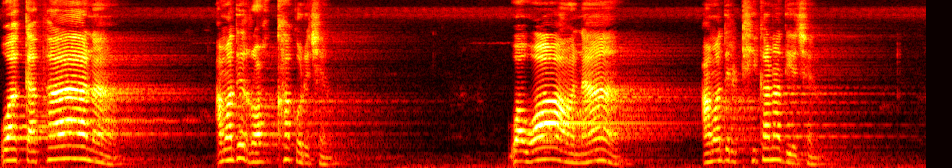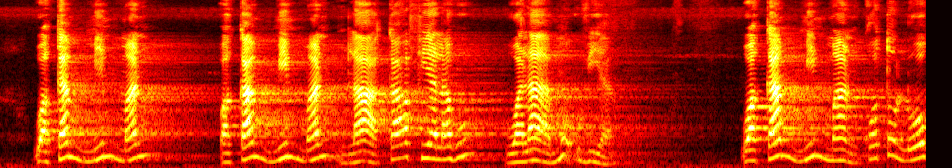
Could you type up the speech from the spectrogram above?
ওয়া কাফানা, আমাদের রক্ষা করেছেন। ওয়া ওয়ানা, আমাদের ঠিকানা দিয়েছেন। ওয়া কাম মিম মান ওয়া কাম মিম মান লা কাফিয়া লাহু ওয়ালা মুভিয়া। ওয়া কাম মিম্মান, কত লোক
